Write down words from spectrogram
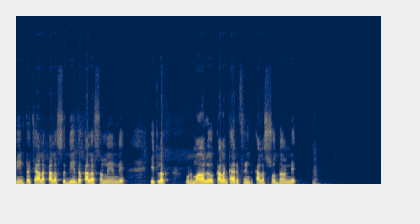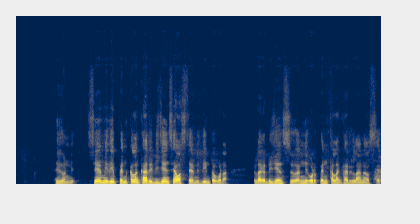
దీంట్లో చాలా కలర్స్ దీంట్లో కలర్స్ ఉన్నాయండి. ఇట్లా ఇప్పుడు మామూలు కలంకారీ ప్రింట్ కలర్స్ చూద్దామండి. ఇదిగోండి. సేమ్ ఇది పెన్ కలంకారీ డిజైన్సే వస్తాయండి దీంట్లో కూడా. ఇలాగ డిజైన్స్ అన్నీ కూడా పెన్ కలంకారీ లానే వస్తాయి.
